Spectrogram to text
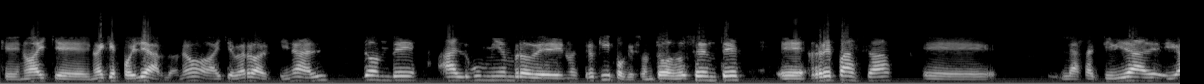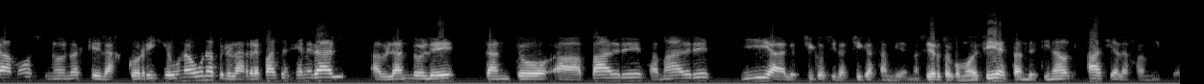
que no hay que no hay que spoilearlo, ¿no? Hay que verlo al final donde algún miembro de nuestro equipo, que son todos docentes, eh, repasa eh, las actividades, digamos, no, no es que las corrige una a una, pero las repasa en general, hablándole tanto a padres, a madres y a los chicos y las chicas también, ¿no es cierto? Como decía, están destinados hacia la familia.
